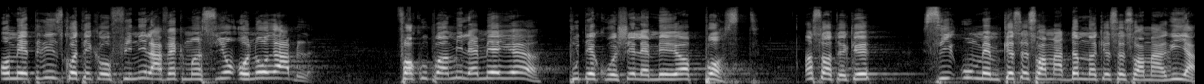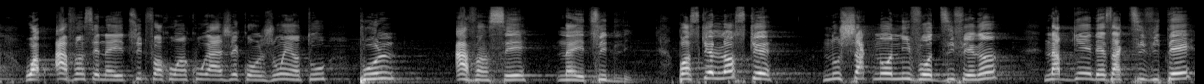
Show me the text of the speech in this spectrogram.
on maîtrise côté qu'on finit avec mention honorable. Faut qu'on parmi les meilleurs pour décrocher les meilleurs postes. En sorte que si ou même que ce soit madame que ce soit Maria ou avancer dans l'étude, faut qu'on encourage conjoint en tout pour avancer dans l'étude. Parce que lorsque nous chaque nos niveaux différents, nous avons des activités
